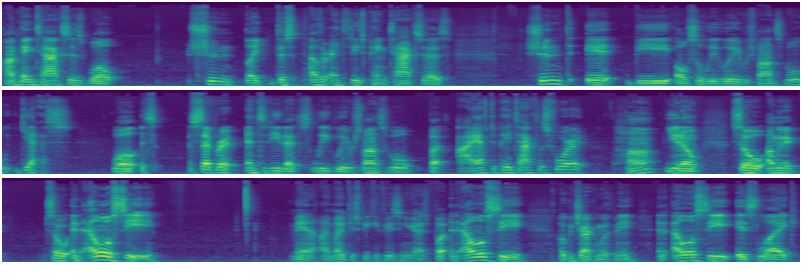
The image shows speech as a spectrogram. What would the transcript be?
i'm paying taxes. Well shouldn't like this other entity's paying taxes. Shouldn't it be also legally responsible? Yes. Well it's a separate entity that's legally responsible but i have to pay taxes for it? Huh? You know? So i'm gonna so an llc man i might just be confusing you guys but an llc hope you're tracking with me. An llc is like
